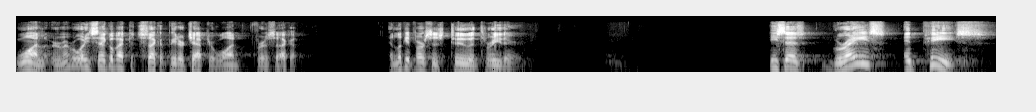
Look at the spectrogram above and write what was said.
1. Remember what he said? Go back to 2 Peter chapter 1 for a second. And look at verses 2 and 3 there. He says, Grace and peace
